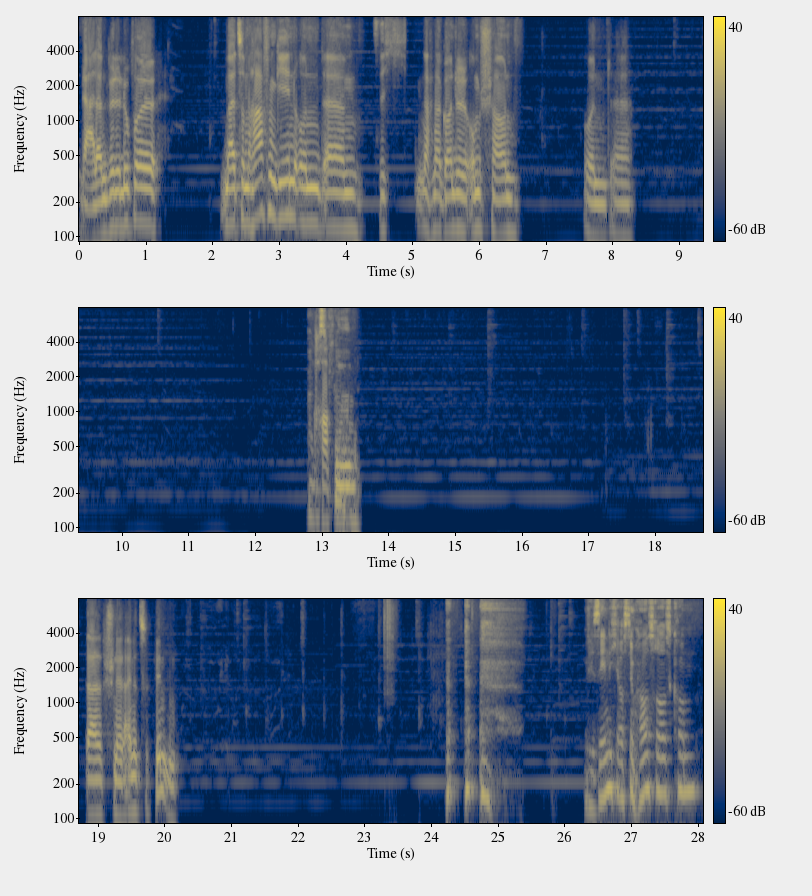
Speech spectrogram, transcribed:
Ja, dann würde Lupo mal zum Hafen gehen und ähm, sich nach einer Gondel umschauen und äh, Alles klar. hoffen, da schnell eine zu finden. Wir sehen dich aus dem Haus rauskommen.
